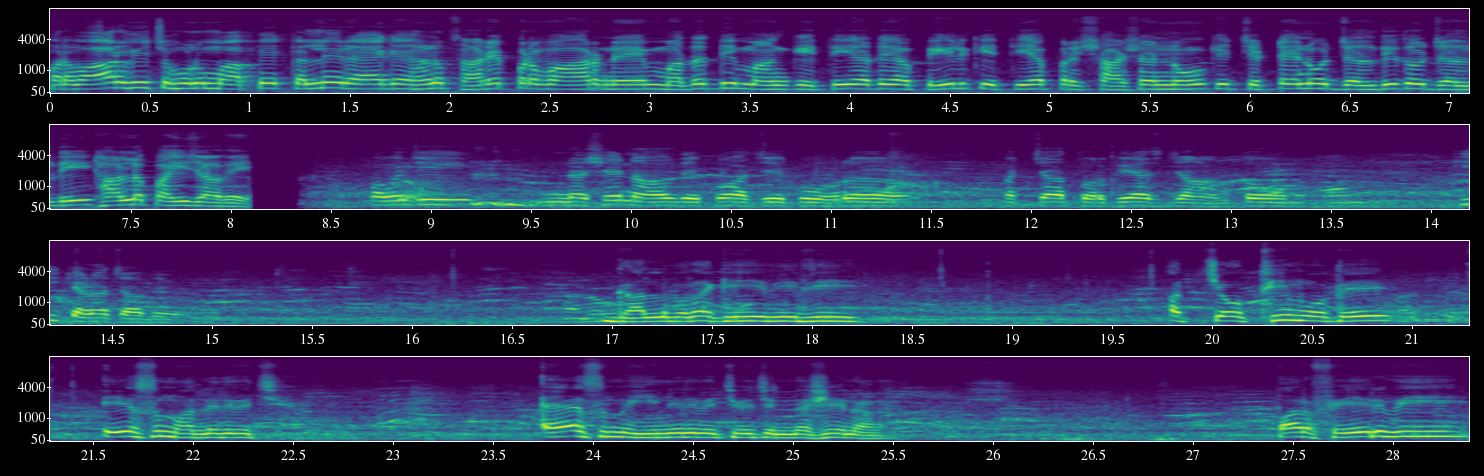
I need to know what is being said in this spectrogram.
ਪਰਿਵਾਰ ਵਿੱਚ ਹੁਣ ਮਾਪੇ ਇਕੱਲੇ ਰਹਿ ਗਏ ਹਨ। ਸਾਰੇ ਪਰਿਵਾਰ ਨੇ ਮਦਦ ਦੀ ਮੰਗ ਕੀਤੀ ਹੈ ਅਤੇ ਅਪੀਲ ਕੀਤੀ ਹੈ ਪ੍ਰਸ਼ਾਸਨ ਨੂੰ ਕਿ ਚਿੱਟੇ ਨੂੰ ਜਲਦੀ ਤੋਂ ਜਲਦੀ ਠੱਲ ਪਾਈ ਜਾਵੇ। ਪਵਨ ਜੀ, ਨਸ਼ੇ ਨਾਲ ਦੇਖੋ ਅੱਜ ਇੱਕ ਹੋਰ ਬੱਚਾ ਤੁਰ ਗਿਆ ਇਸ ਜਾਨ ਤੋਂ। ਕੀ ਕਹਿਣਾ ਚਾਹਦੇ ਹੋ? ਗੱਲ ਪਤਾ ਕੀ ਹੈ ਵੀਰ ਜੀ? ਆ ਚੌਥੀ ਮੌਤ ਇਸ ਮਹੱਲੇ ਦੇ ਵਿੱਚ। ਇਸ ਮਹੀਨੇ ਦੇ ਵਿੱਚ ਵਿੱਚ ਨਸ਼ੇ ਨਾਲ। ਪਰ ਫਿਰ ਵੀ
